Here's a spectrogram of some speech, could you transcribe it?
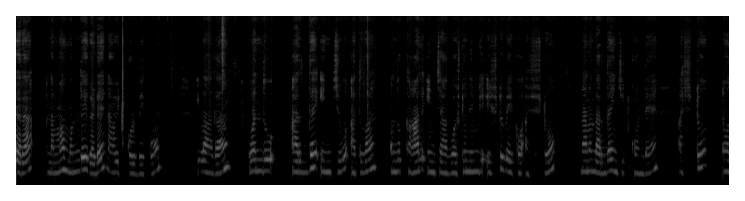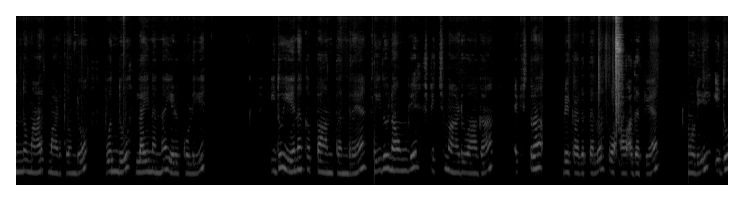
ಥರ ನಮ್ಮ ಮುಂದೆಗಡೆ ನಾವು ಇಟ್ಕೊಳ್ಬೇಕು. ಇವಾಗ ಒಂದು ಅರ್ಧ ಇಂಚು ಅಥವಾ ಒಂದು ಕಾಲು ಇಂಚ್ ಆಗುವಷ್ಟು ನಿಮಗೆ ಎಷ್ಟು ಬೇಕೋ ಅಷ್ಟು ನಾನೊಂದು ಅರ್ಧ ಇಂಚ್ ಇಟ್ಕೊಂಡೆ. ಅಷ್ಟು ಒಂದು ಮಾರ್ಕ್ ಮಾಡಿಕೊಂಡು ಒಂದು ಲೈನನ್ನು ಎಳ್ಕೊಳ್ಳಿ. ಇದು ಏನಕ್ಕಪ್ಪ ಅಂತಂದರೆ, ಇದು ನಮಗೆ ಸ್ಟಿಚ್ ಮಾಡುವಾಗ ಎಕ್ಸ್ಟ್ರಾ ಬೇಕಾಗುತ್ತಲ್ವ? ಸೊ ಅದಕ್ಕೆ ನೋಡಿ, ಇದು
